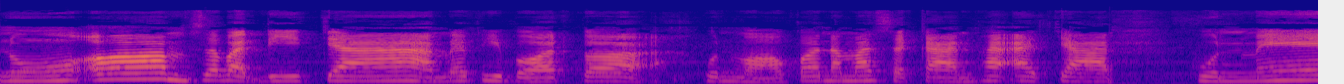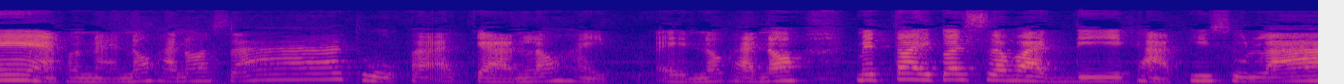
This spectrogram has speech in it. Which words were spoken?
หนูอ้อม สวัสดีจ้า แม่พี่บอสก็คุณหมอก็นมัสการพระอาจารย์ คุณแม่คนไหนเนาะค่ะเนาะสาถูกพระอาจารย์แล้วให้ไอ้เนาะค่ะเนาะแม่ต้อยก็สวัสดีค่ะ พี่สุรา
